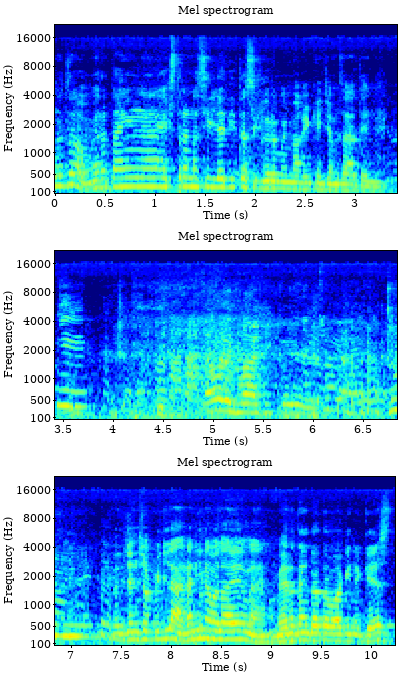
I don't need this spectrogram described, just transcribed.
ano to? Meron tayong uh, extra na silya dito. Siguro may makikijam sa atin. Tama, nag-magic kayo eh. Nandiyan siya bigla. Kanina wala yan ah. Meron tayong tatawagin na guest.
